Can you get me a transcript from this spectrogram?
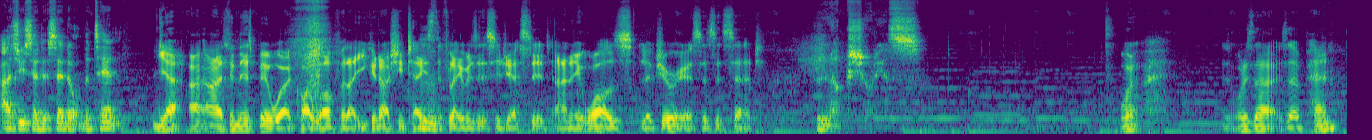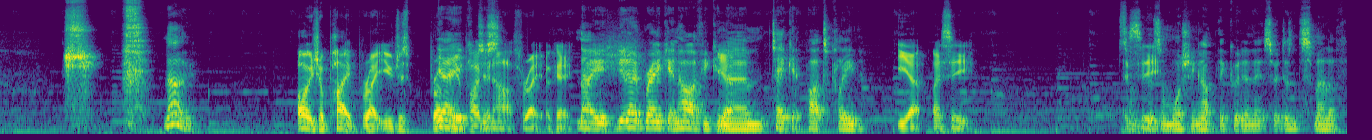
as you said, it said it on the tin. Yeah, I, I think this beer worked quite well for that. You could actually taste Hmm. the flavors it suggested, and it was luxurious, as it said. Luxurious. What? What is that? Is that a pen? No, Oh, it's your pipe. Right, you just broke Yeah, your you pipe just- in half. Right. Okay. no, you, you don't break it in half. You can Yeah. um, take it apart to clean. Yeah, I see. I see. Put some washing up liquid in it so it doesn't smell of.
